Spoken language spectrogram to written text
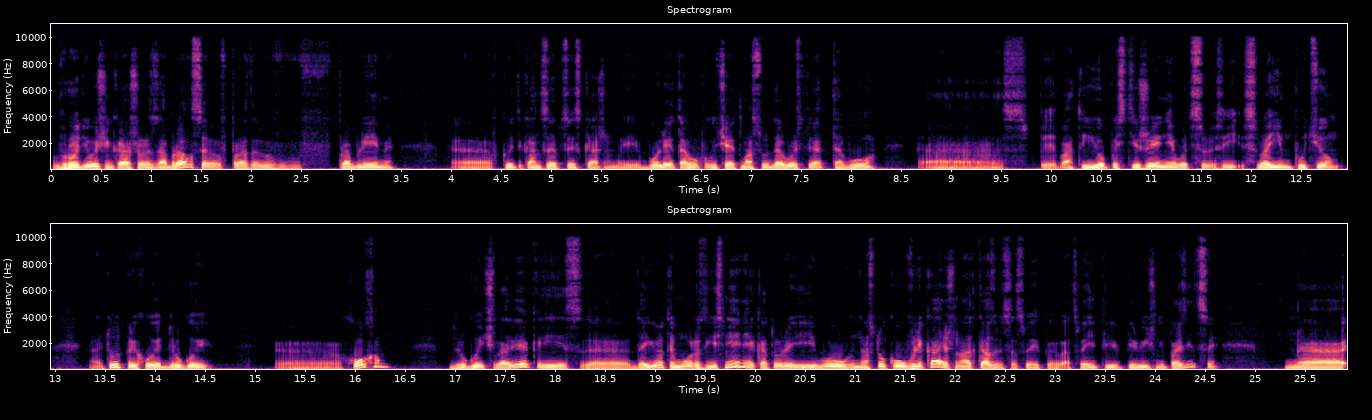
вроде очень хорошо разобрался в, в, проблеме, э, в какой-то концепции, скажем, и более того, получает массу удовольствия от того, э, от ее постижения вот своим путем. Тут приходит другой хохом, другой человек и э, дает ему разъяснение, которое его настолько увлекает, что он отказывается от своей, от своей первичной позиции э,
